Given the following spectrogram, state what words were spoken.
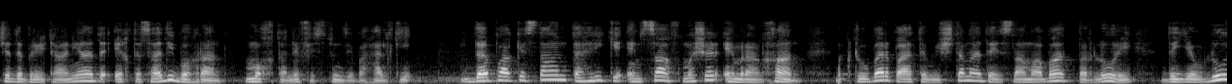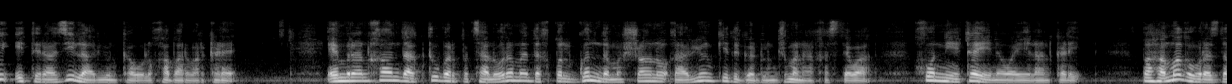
چې د بریټانیا د اقتصادي بحران مختلفې ستونزې به حل کړي. د پاکستان تحریک انصاف مشر عمران خان د اکټوبر په اته ویشت مه د اسلام اباد پر لوري د یو لوی اعتراضي لاریون کولو خبر ورکړی. عمران خان د اکټوبر په څلورمه د خپل ګوند د مشرانو لاریون کې د ګډون ژمنه اخیستې وه، خو نېټه یې نه وه اعلان کړې. په همغه ورځ د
